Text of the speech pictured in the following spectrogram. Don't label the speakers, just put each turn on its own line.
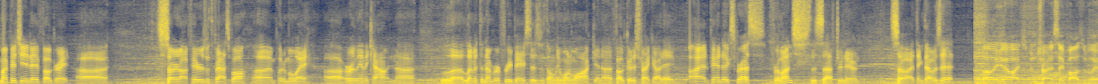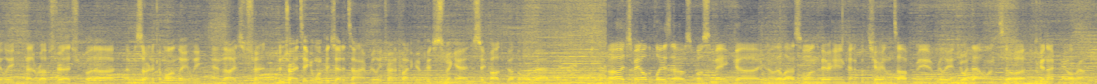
my pitching today felt great. Uh, started off hitters with fastball uh, and put them away uh, early in the count and uh, limit the number of free bases with only one walk and uh, felt good to strike out eight. I had Panda Express for lunch this afternoon, so I think that was it.
Well, you know, I've just been trying to stay positive lately. Had a rough stretch, but uh, I've been starting to come on lately, and uh, I just trying, been trying to take it one pitch at a time. Really trying to find a good pitch to swing at, and just stay positive throughout the whole bat. Uh, I just made all the plays that I was supposed to make. Uh, you know, the last one, bare hand, kind of put the cherry on the top for me. I really enjoyed that one, so uh, it was a good night for me all around.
